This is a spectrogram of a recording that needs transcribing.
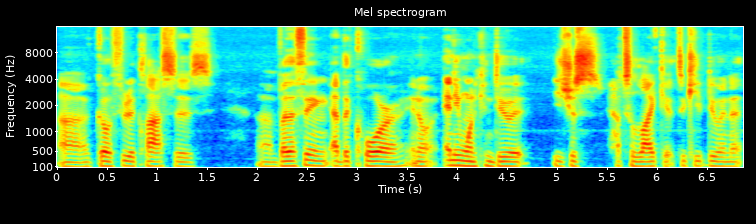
uh, go through the classes. Uh, but I think at the core, you know, anyone can do it. You just have to like it to keep doing it.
